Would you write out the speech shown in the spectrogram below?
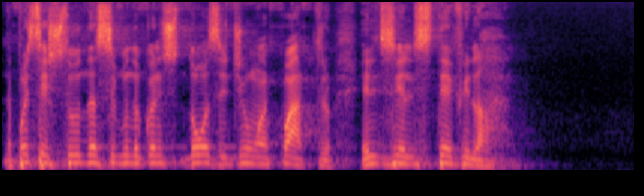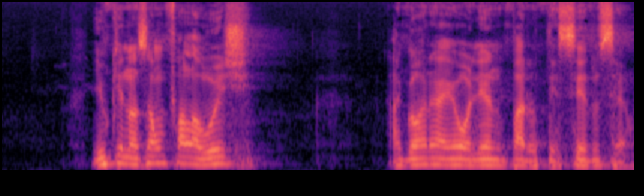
Depois você estuda 2 Coríntios 12, de 1 a 4. Ele diz: Ele esteve lá. E o que nós vamos falar hoje, agora é olhando para o terceiro céu.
